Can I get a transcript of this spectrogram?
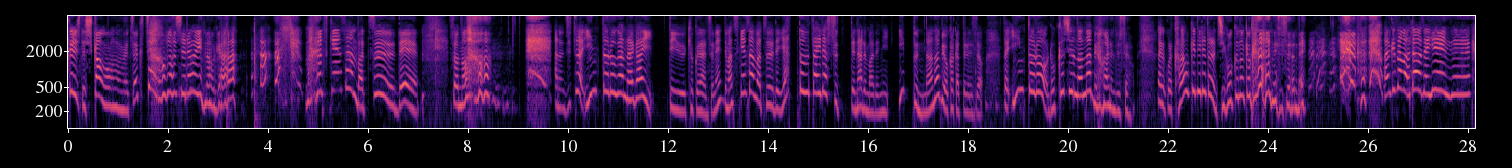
くりして、しかももうめちゃくちゃ面白いのが マツケンサンバ2で、その あの、実はイントロが長いっていう曲なんですよね。で、マツケンサンバ2でやっと歌い出すってなるまでに1分7秒かかってるんですよ。だイントロ67秒あるんですよ。なんかこれカラオケで入れたら地獄の曲なんですよね。マツケンサンバ歌おうぜイエーイで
